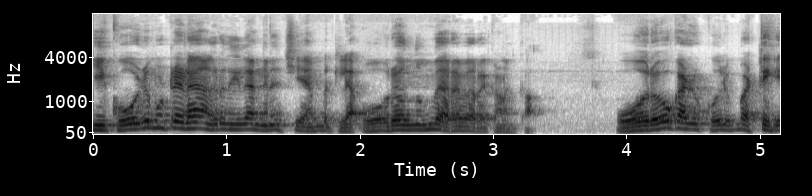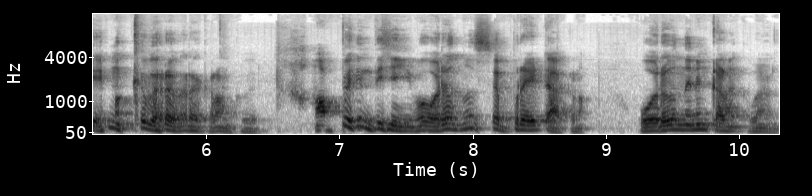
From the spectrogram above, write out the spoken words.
ഈ കോഴിമുട്ടയുടെ ആകൃതിയിൽ അങ്ങനെ ചെയ്യാൻ പറ്റില്ല. ഓരോന്നും വേറെ വേറെ കണക്കാം. ഓരോ കഴുക്കോലും പട്ടികയും ഒക്കെ വേറെ വേറെ കണക്ക് വരും. അപ്പോൾ എന്ത് ചെയ്യും? ഓരോന്നും സെപ്പറേറ്റ് ആക്കണം. ഓരോന്നിനും കണക്ക് വേണം.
